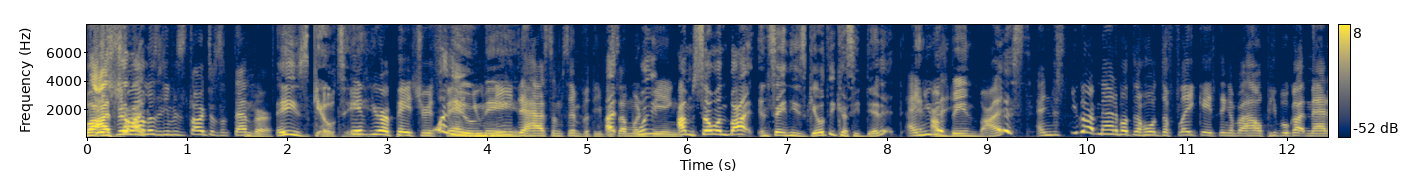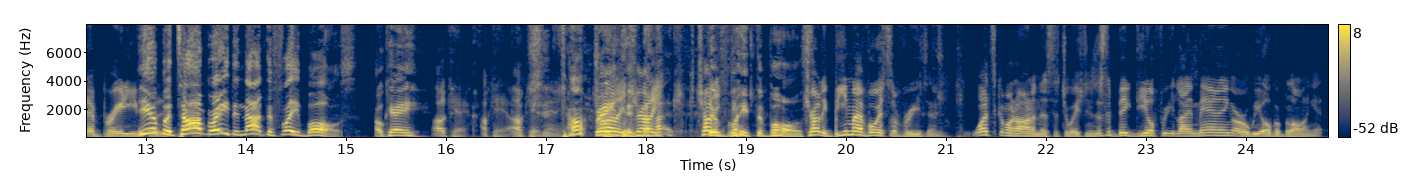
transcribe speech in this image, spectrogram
but I feel trial like doesn't even start till September. he's guilty. If you're a Patriots What fan, you you, need to have some sympathy for I- someone you- being. I'm so unbiased and saying he's guilty because he did it, And you I'm being biased. and just, you got mad about the whole Deflategate thing about how people got mad at Brady. Yeah, but Tom Brady did not deflate balls. Okay, okay, okay, okay, man. Tom Charlie, Brady did Charlie, not Charlie, deflate the balls. Charlie, be my voice of reason. What's going on in this situation? Is this a big deal for Eli Manning, or are we overblowing it?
